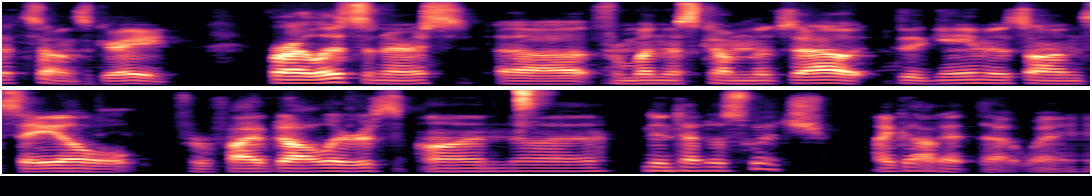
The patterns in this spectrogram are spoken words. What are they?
That sounds great. For our listeners, uh, from when this comes out, the game is on sale for five dollars on uh, Nintendo Switch. I got it that way.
